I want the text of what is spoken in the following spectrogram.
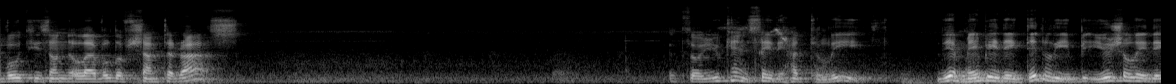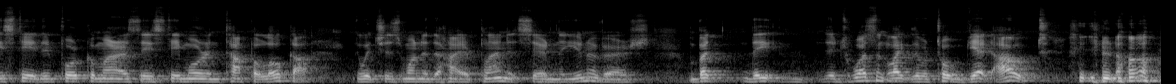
devotees on the level of Shantaras. So you can't say they had to leave. Yeah, maybe they did leave, but usually they stayed in Four Kumaras, they stay more in Tapaloka, which is one of the higher planets there in the universe. But they it wasn't like they were told, get out, you know,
